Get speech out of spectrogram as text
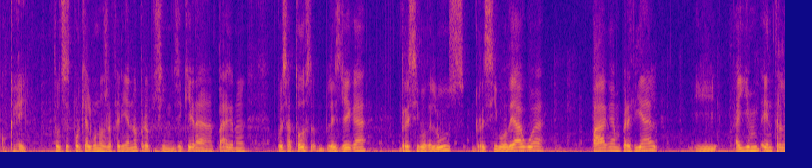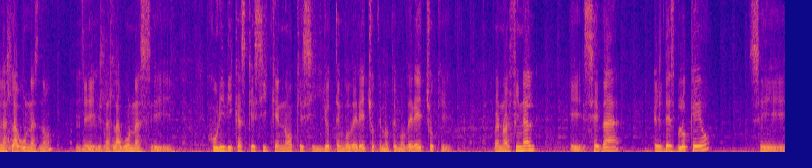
Ok. Entonces, porque algunos referían, no, pero pues, si ni siquiera pagan, pues a todos les llega recibo de luz, recibo de agua, pagan predial y ahí en- entran las lagunas, ¿no? Eh, las lagunas eh, jurídicas que sí, que no, que si yo tengo derecho, que no tengo derecho, que bueno, al final eh, se da el desbloqueo, se,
